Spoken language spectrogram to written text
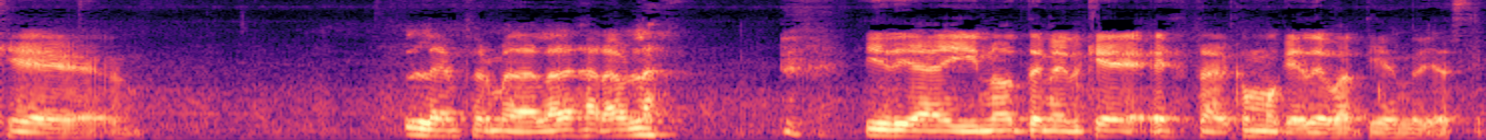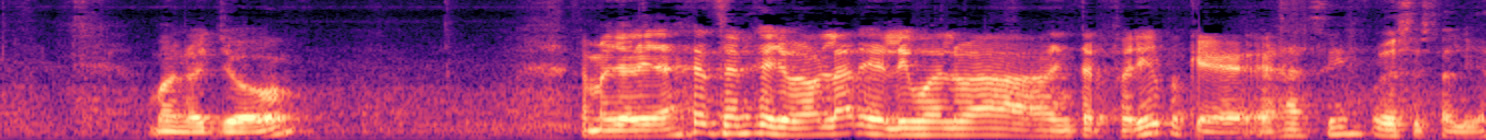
que la enfermedad la dejara hablar y de ahí no tener que estar como que debatiendo y así. Bueno, yo... La mayoría de las canciones que yo voy a hablar, él igual va a interferir porque es así. Oye, sí salía.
